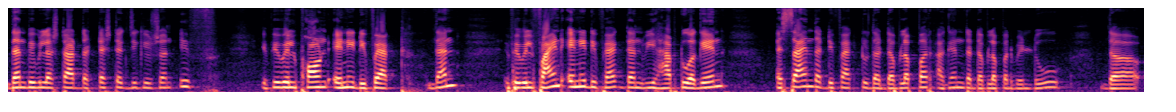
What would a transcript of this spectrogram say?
then we will start the test execution. If if we will found any defect then if we will find any defect then we have to again assign the defect to the developer. Again the developer will do the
